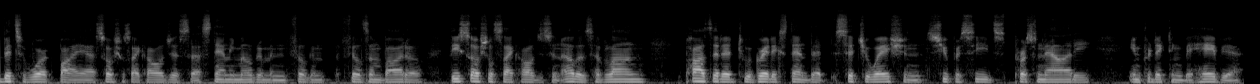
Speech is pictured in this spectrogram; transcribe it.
bits of work by uh, social psychologists uh, Stanley Milgram and Phil, Phil Zimbardo. These social psychologists and others have long posited to a great extent that situation supersedes personality in predicting behavior.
